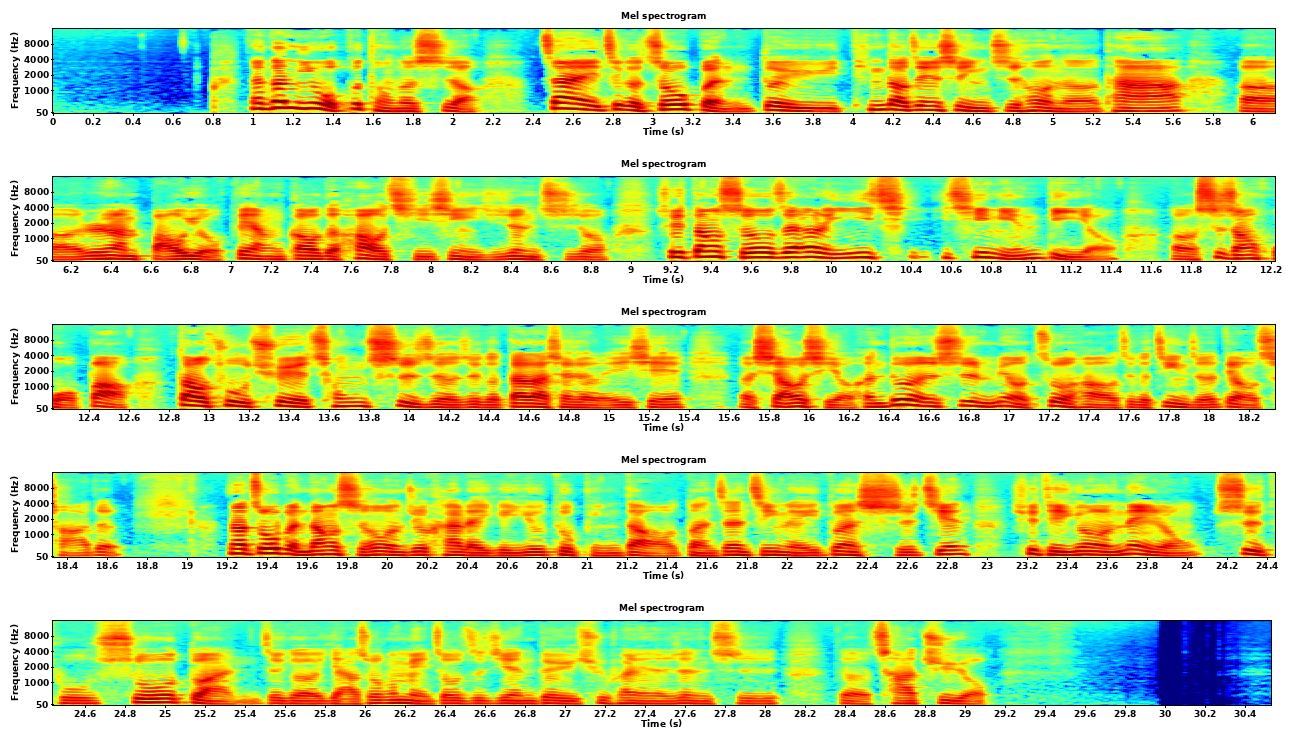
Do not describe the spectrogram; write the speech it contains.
那跟你我不同的是哦。在这个周本对于听到这件事情之后呢，他呃仍然保有非常高的好奇心以及认知哦，所以当时候在二零一七一七年底哦，呃市场火爆，到处却充斥着这个大大小小的一些呃消息哦，很多人是没有做好这个尽责调查的。那周本当时候呢就开了一个 YouTube 频道，短暂经营了一段时间，去提供了内容，试图缩短这个亚洲跟美洲之间对于区块链的认知的差距哦。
